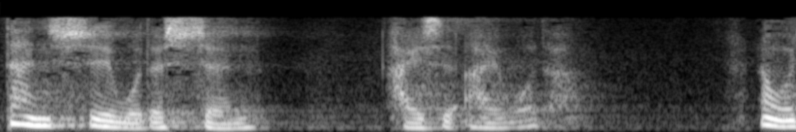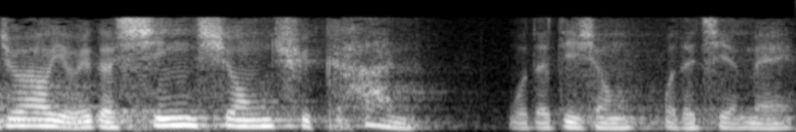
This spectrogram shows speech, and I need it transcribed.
但是我的神还是爱我的。那我就要有一个心胸去看我的弟兄、我的姐妹、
